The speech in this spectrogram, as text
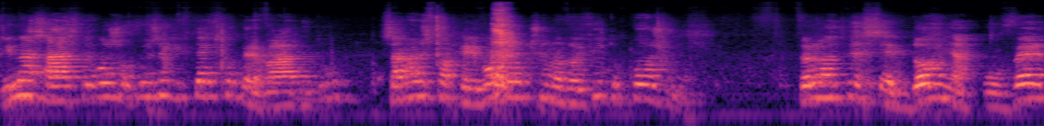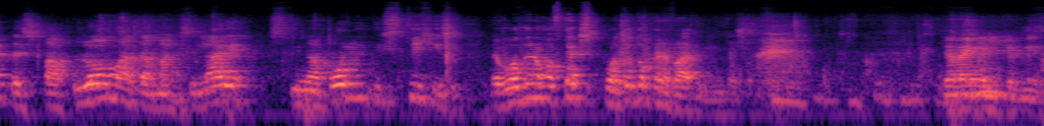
Είναι ένας άστεγος ο οποίος έχει φτιάξει το κρεβάτι του σαν να είναι στο ακριβότερο ξενοδοχείο του κόσμου. Θέλω να δείτε σεντόνια, κουβέρτες, παπλώματα, μαξιλάρια στην απόλυτη στήχηση. Εγώ δεν έχω φτιάξει ποτέ το κρεβάτι μου τόσο για να είμαι ειλικρινής.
